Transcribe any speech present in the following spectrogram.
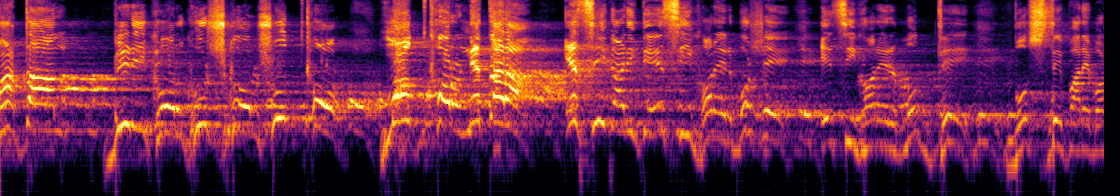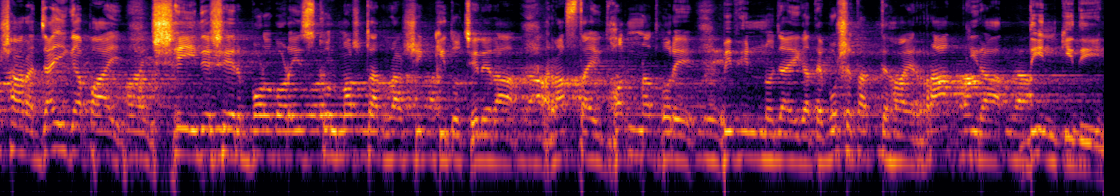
মাতাল, বিড়িখোর, ঘুষখোর, সুদখোর, মদখোর নেতারা এসি গাড়িতে এসি ঘরের বসে এসি ঘরের মধ্যে বসতে পারে, বসার জায়গা পায়। সেই দেশের বড় বড় স্কুল মাস্টাররা শিক্ষিত ছেলেরা রাস্তায় ধর্না ধরে বিভিন্ন জায়গাতে বসে থাকতে হয়, রাত কি রাত, দিন কি দিন।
